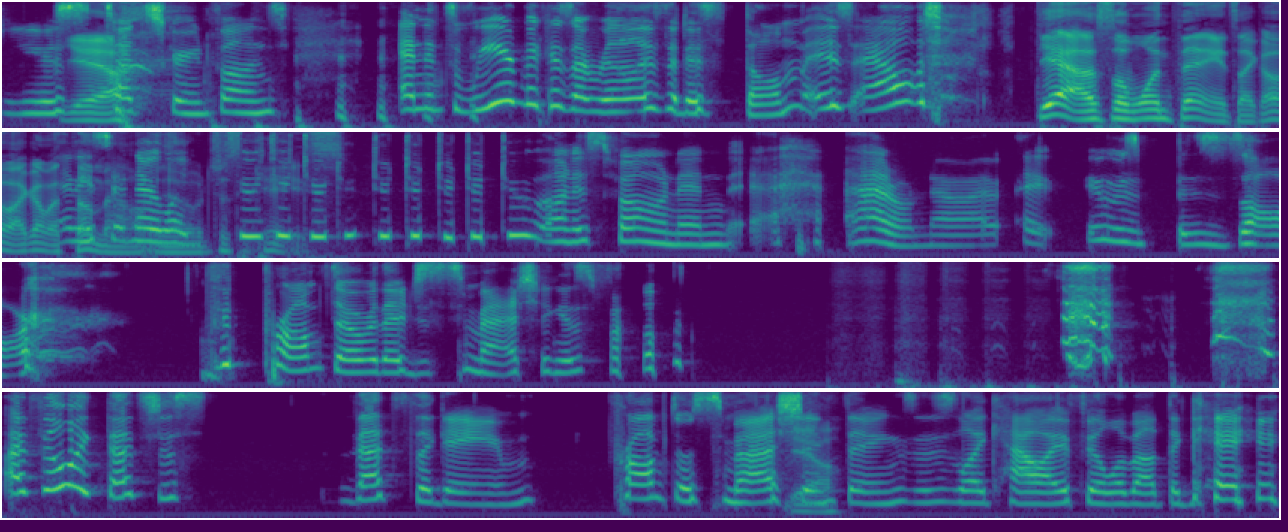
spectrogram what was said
you use Yeah. touchscreen phones. and it's weird because I realized that his thumb is out, Yeah, that's the one thing. It's like, oh, I got my and thumb he's sitting out, there like just do, do, do, do, case. doo, doo, doo, doo, doo, doo on his phone, and I don't know, I, I, it was bizarre. Prompto over there just smashing his phone. I feel like that's just that's the game. Prompto smashing Yeah. things is like how I feel about the game.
